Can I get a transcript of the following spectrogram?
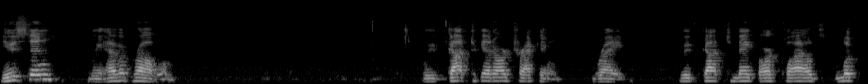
Houston, we have a problem. We've got to get our tracking right. We've got to make our clouds look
